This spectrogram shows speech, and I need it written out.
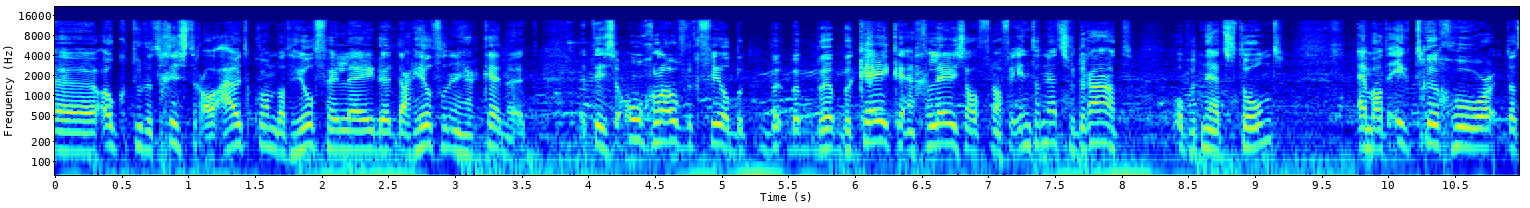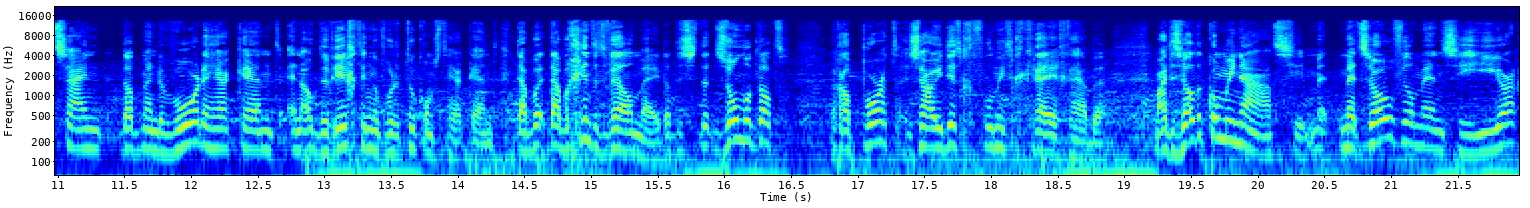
uh, ook toen het gisteren al uitkwam... dat heel veel leden daar heel veel in herkennen. Het, is ongelooflijk veel be be be bekeken en gelezen al vanaf internet... zodra het op het net stond. En wat ik terughoor, dat zijn dat men de woorden herkent... en ook de richtingen voor de toekomst herkent. Daar, daar begint het wel mee. Dat is, zonder dat rapport zou je dit gevoel niet gekregen hebben. Maar het is wel de combinatie. Met, met zoveel mensen hier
